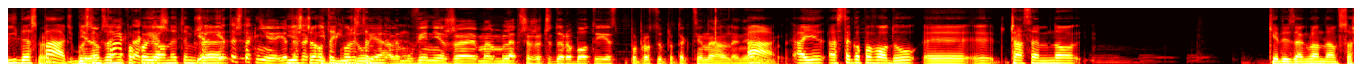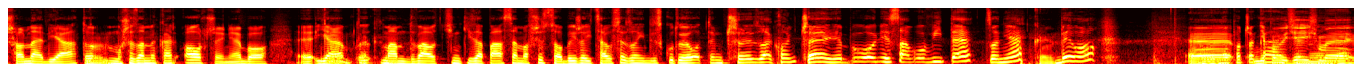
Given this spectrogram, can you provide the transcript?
idę spać, bo Nie, jestem no tak, zaniepokojony tak, tym, że Ja, ja też tak nie, ja też jeszcze tak nie o tej porze binge'uję, jestem- ale mówienie, że mam lepsze rzeczy do roboty jest po prostu protekcjonalne, nie? A, a, je, a z tego powodu y, y, czasem, no, kiedy zaglądam w social media, to Mhm. muszę zamykać oczy, nie? Bo y, ja No, tak. mam dwa odcinki za pasem, a wszyscy obejrzeli cały sezon i dyskutują o tym, czy zakończenie było niesamowite, co nie? Okej. Było? E, No poczekajcie, nie powiedzieliśmy,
